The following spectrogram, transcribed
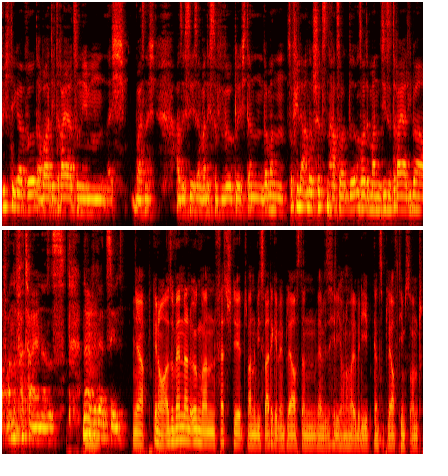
wichtiger wird, aber die Dreier zu nehmen, ich weiß nicht. Also ich sehe es einfach nicht so wirklich. Denn wenn man so viele andere Schützen hat, sollte, sollte man diese Dreier lieber auf andere verteilen. Also es, naja, mhm. wir werden sehen. Ja, genau. Also wenn dann irgendwann feststeht, wann wie es weitergeht in den Playoffs, dann werden wir sicherlich auch nochmal über die ganzen Playoff-Teams und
